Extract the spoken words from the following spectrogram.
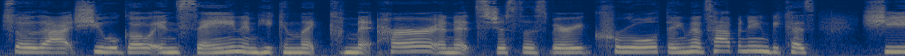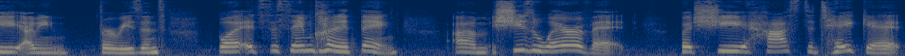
so that she will go insane and he can like commit her. And it's just this very cruel thing that's happening because she i mean for reasons but it's the same kind of thing. Um, she's aware of it but she has to take it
